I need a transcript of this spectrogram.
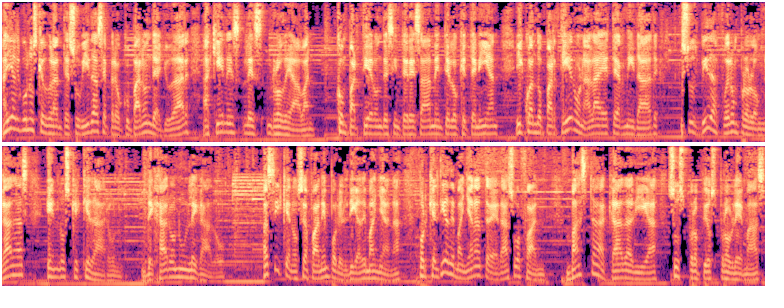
hay algunos que durante su vida se preocuparon de ayudar a quienes les rodeaban, compartieron desinteresadamente lo que tenían y cuando partieron a la eternidad, sus vidas fueron prolongadas en los que quedaron, dejaron un legado. Así que no se afanen por el día de mañana, porque el día de mañana traerá su afán. Basta a cada día sus propios problemas,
